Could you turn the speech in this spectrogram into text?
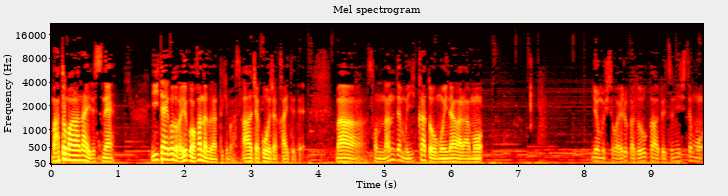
まとまらないですね。言いたいことがよくわかんなくなってきます。ああ、じゃあこうじゃ書いてて。まあ、そんなんでもいいかと思いながらも、読む人がいるかどうかは別にしても、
